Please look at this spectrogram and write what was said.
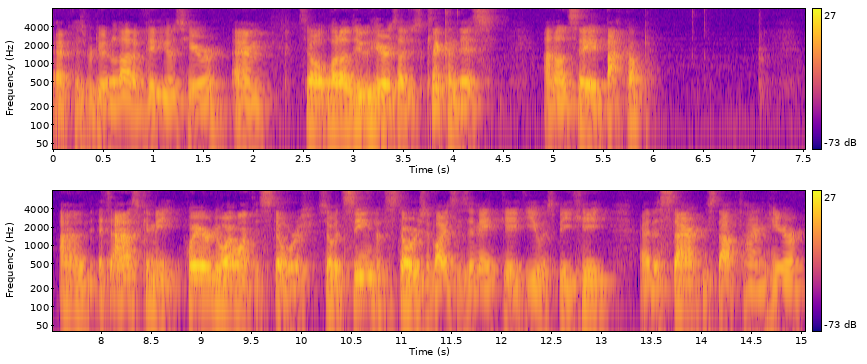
uh, because we're doing a lot of videos here. Um, so what I'll do here is I'll just click on this and I'll say backup and it's asking me where do I want to store it. So it's seeing that the storage device is an 8 gig USB key, uh, the start and stop time here,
